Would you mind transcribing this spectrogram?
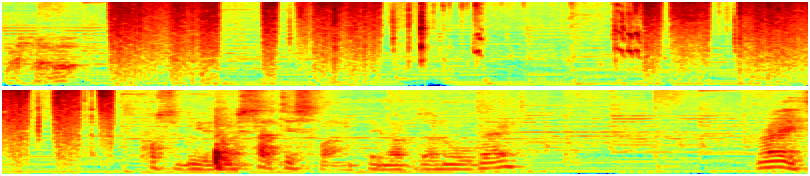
Back at it. Possibly the most satisfying thing I've done all day. Right.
